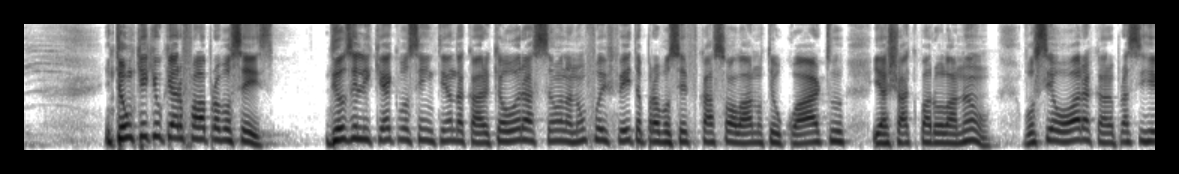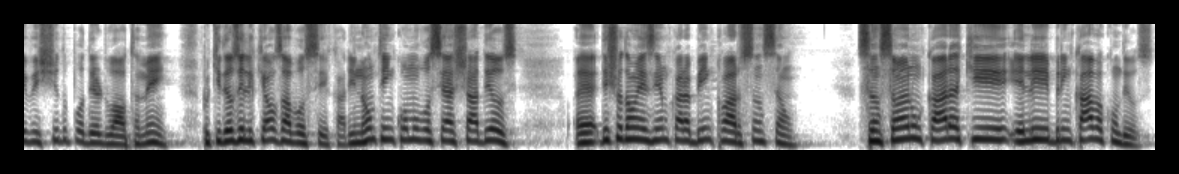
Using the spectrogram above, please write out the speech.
Então, o que, que eu quero falar para vocês? Deus ele quer que você entenda, cara, que a oração ela não foi feita para você ficar só lá no teu quarto e achar que parou lá não. Você ora, cara, para se revestir do poder do alto também, porque Deus ele quer usar você, cara. E não tem como você achar Deus. É, deixa eu dar um exemplo, cara, bem claro. Sansão. Sansão era um cara que ele brincava com Deus.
